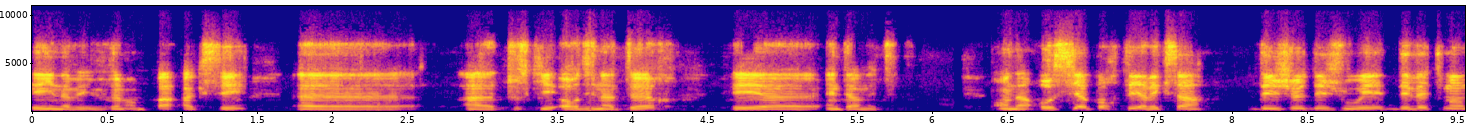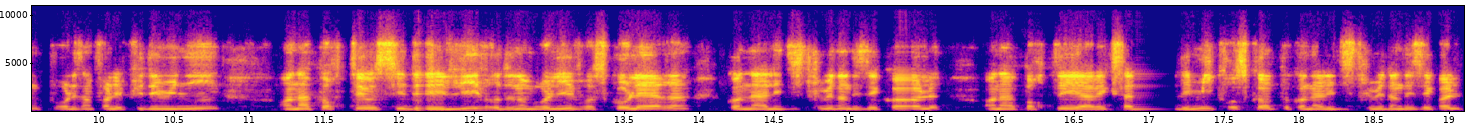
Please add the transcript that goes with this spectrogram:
et ils n'avaient vraiment pas accès euh, à tout ce qui est ordinateur et euh, Internet. On a aussi apporté avec ça des jeux, des jouets, des vêtements pour les enfants les plus démunis. On a apporté aussi des livres, de nombreux livres scolaires qu'on a allé distribuer dans des écoles. On a apporté avec ça des microscopes qu'on a allé distribuer dans des écoles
